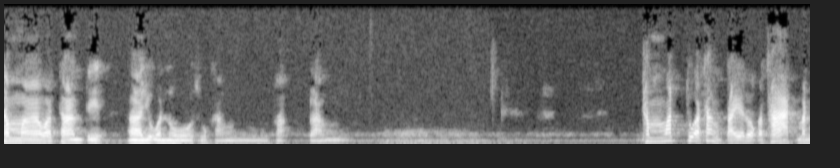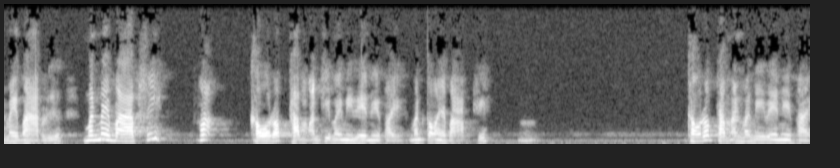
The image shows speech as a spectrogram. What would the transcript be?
ธรรมาวัฏานติ อายุวันโนสุขังพระรัง ทำวัดทั่วทั้งไตโลกธาตุมันไม่บาปหรือ มันไม่บาปสิเพราะเคารพธรรมอันที่ไม่มีเวรมีภัย มันก็ไม่บาปสิเคารพธรรมอันไม่มีเวรมีภัย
